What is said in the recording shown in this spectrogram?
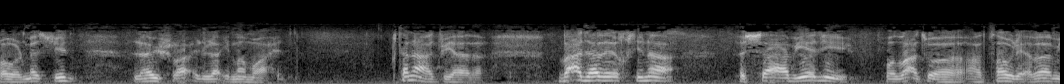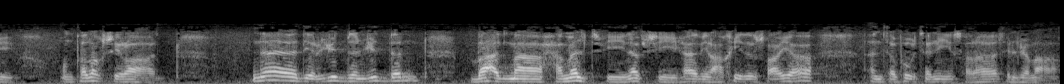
وهو المسجد لا يشرع إلا إمام واحد. اقتنعت في هذا. بعد هذا الاقتناع الساعة بيدي وضعتها على الطاولة أمامي وانطلق سراعا نادر جدا جدا بعد ما حملت في نفسي هذه العقيدة الصحيحة أن تفوتني صلاة الجماعة.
